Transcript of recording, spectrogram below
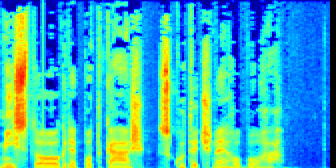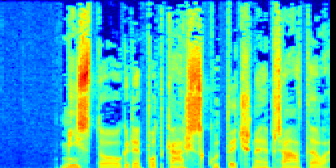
Místo, kde potkáš skutečného Boha. Místo, kde potkáš skutečné přátele.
